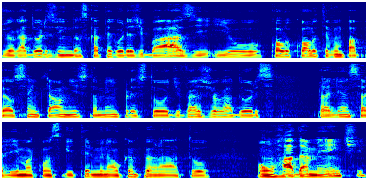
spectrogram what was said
jogadores vindo das categorias de base e o Colo-Colo teve um papel central nisso também, emprestou diversos jogadores para a Aliança Lima conseguir terminar o campeonato honradamente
